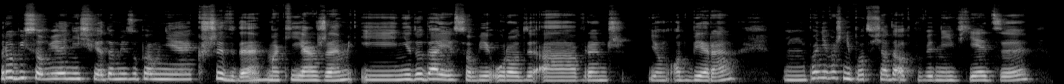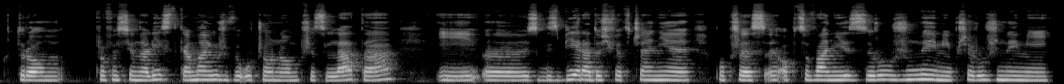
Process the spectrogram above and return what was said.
robi sobie nieświadomie zupełnie krzywdę makijażem i nie dodaje sobie urody, a wręcz ją odbiera, mm, ponieważ nie posiada odpowiedniej wiedzy, którą profesjonalistka ma już wyuczoną przez lata i y, zbiera doświadczenie poprzez y, obcowanie z różnymi, przeróżnymi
